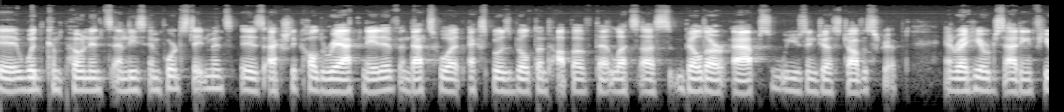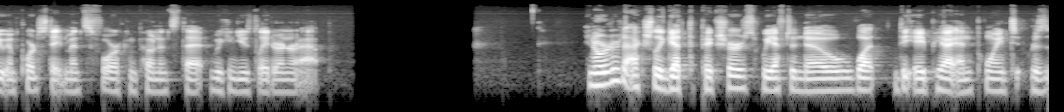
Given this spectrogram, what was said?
uh, with components and these import statements is actually called React Native and that's what Expo is built on top of that lets us build our apps using just JavaScript. And right here we're just adding a few import statements for components that we can use later in our app. In order to actually get the pictures, we have to know what the API endpoint res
